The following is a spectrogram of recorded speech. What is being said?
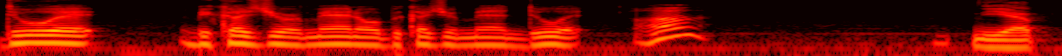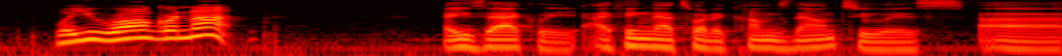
do it because you're a man or because you're a man. Do it, huh? Yep. Were you wrong or not? Exactly. I think that's what it comes down to is uh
